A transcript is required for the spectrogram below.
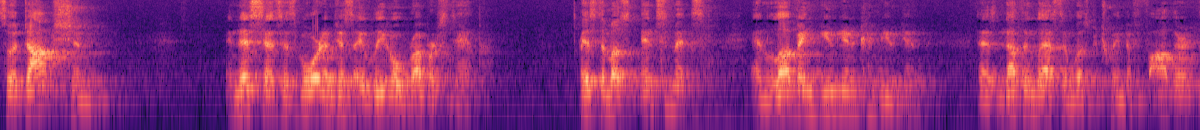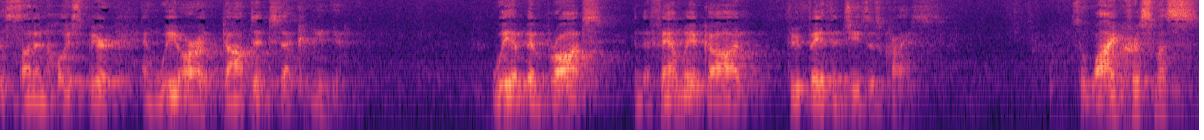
So, adoption, in this sense, is more than just a legal rubber stamp. It's the most intimate and loving union communion that is nothing less than what's between the Father, the Son, and the Holy Spirit, and we are adopted into that communion. We have been brought in the family of God through faith in Jesus Christ. So, why Christmas?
